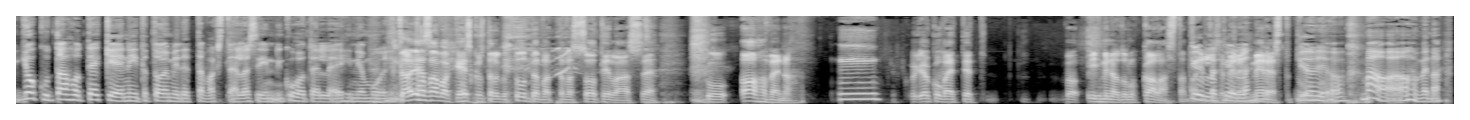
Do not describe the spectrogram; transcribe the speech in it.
joku taho tekee niitä toimitettavaksi tällaisiin niin kuin hotelleihin ja muihin. Tämä on ihan sama keskustelu kuin tuntemattomassa sotilaassa, kun ahvena. Mm, joku väitti, että no, ihminen on tullut kalasta, vai kyllä, se kyllä. merestä tullut. Joo, joo. Mä oon ahvena.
